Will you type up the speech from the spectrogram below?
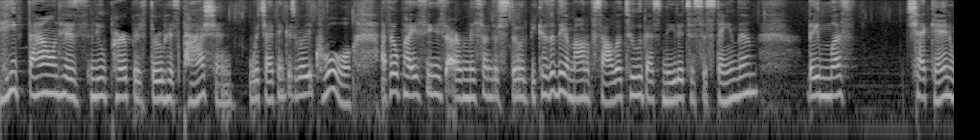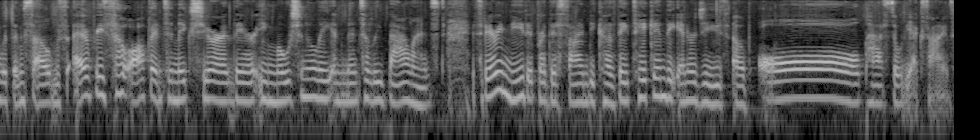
he found his new purpose through his passion, which I think is really cool. I feel Pisces are misunderstood because of the amount of solitude that's needed to sustain them. They must check in with themselves every so often to make sure they're emotionally and mentally balanced. It's very needed for this sign because they take in the energies of all past zodiac signs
